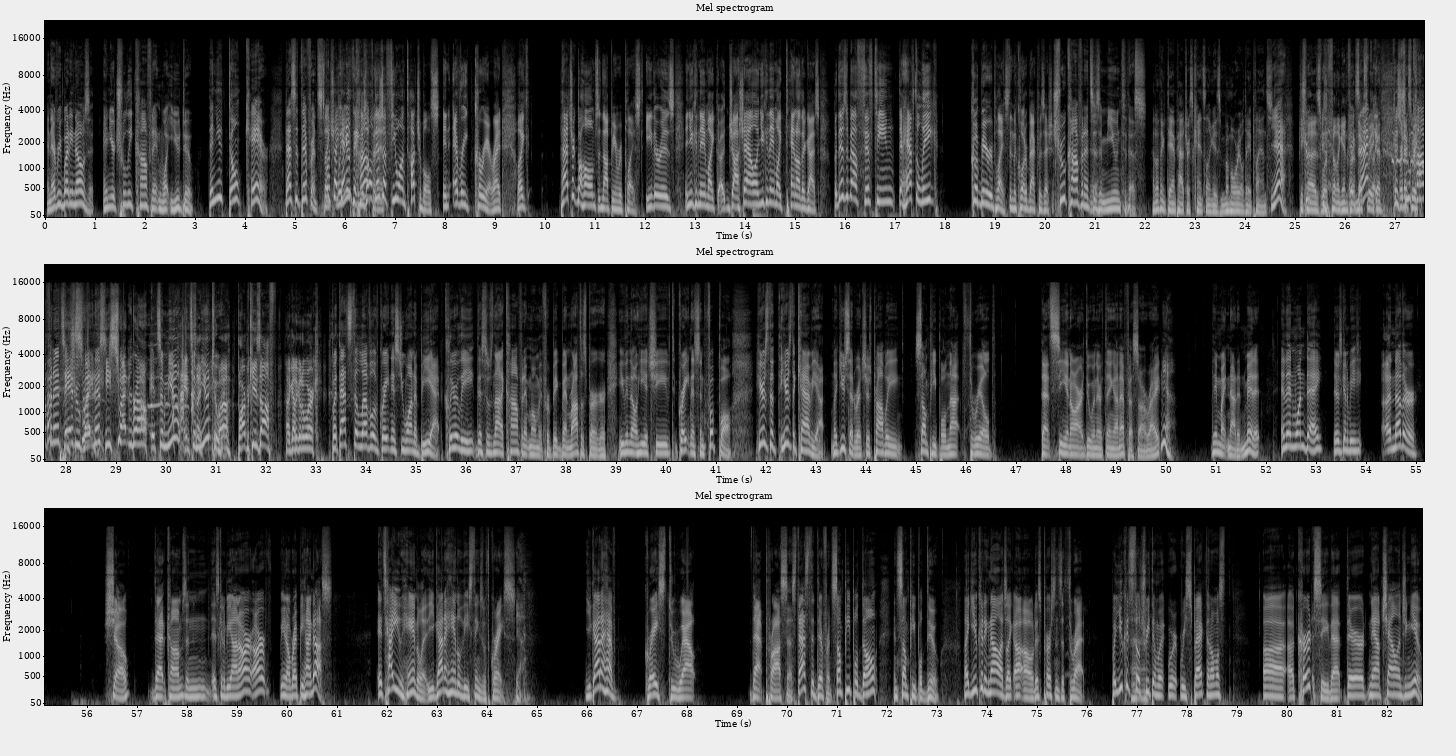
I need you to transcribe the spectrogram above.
and everybody knows it, and you're truly confident in what you do, then you don't care. That's the difference. Much like anything, there's, al- there's a few untouchables in every career, right? Like Patrick Mahomes is not being replaced. Either is, and you can name like uh, Josh Allen, you can name like 10 other guys, but there's about 15, the- half the league could be replaced in the quarterback position. true confidence is immune to this. I don't think Dan Patrick's canceling his Memorial Day plans. Yeah, because True- we're filling in for exactly. him next weekend. Because true week. confidence and true sweating. greatness, He's sweating, bro. it's immune. It's, like, immune to uh, it. barbecue's off. I got to go to work. But that's the level of greatness you want to be at. Clearly, this was not a confident moment for Big Ben Roethlisberger, even though he achieved greatness in football. Here's the here's the caveat. Like you said, Rich, there's probably some people not thrilled that CNR doing their thing on FSR, right? Yeah. They might not admit it. And then one day there's going to be another show that comes and it's going to be on our our you know right behind us. It's how you handle it. You got to handle these things with grace. Yeah. You got to have grace throughout that process. That's the difference. Some people don't and some people do. Like you could acknowledge like, "Uh-oh, this person's a threat." But you could still treat them with, with respect and almost uh, a courtesy that they're now challenging you.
